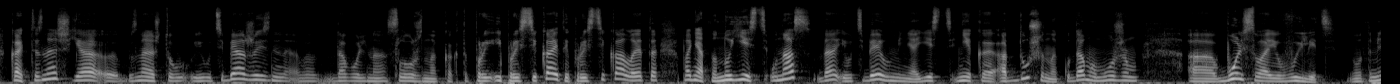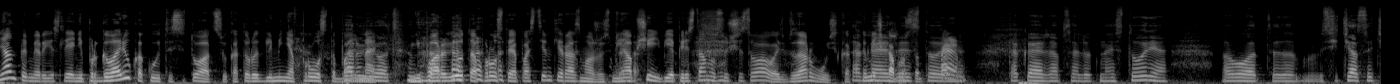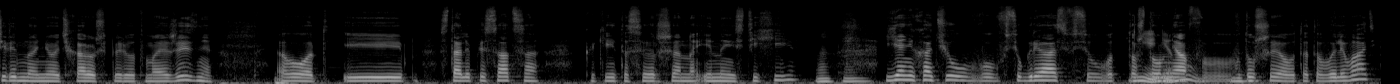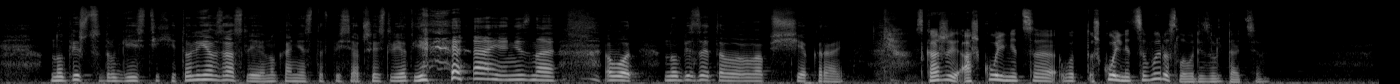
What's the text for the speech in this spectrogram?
Кать, ты знаешь, я э, знаю, что и у тебя жизнь э, довольно сложно как-то про- и проистекает, и проистекала, это понятно. Но есть у нас, да, и у тебя, и у меня есть некая отдушина, куда мы можем э, боль свою вылить. Вот у меня, например, если я не проговорю какую-то ситуацию, которая для меня просто больная, Порвёт, не да. порвет, а просто я по стенке размажусь. Меня вообще, я перестану существовать, взорвусь, как Такая хомячка же просто. история. Такая же абсолютная история. Вот. э, Сейчас очередной не очень хороший период в моей жизни. Вот. И стали писаться какие-то совершенно иные стихи. Мгм. Я не хочу всю грязь, всю вот то, Не, что у не, меня ну, в, в душе вот это выливать, но пишутся другие стихи. То ли я взрослею, наконец-то, в 56 лет, я, я не знаю. Вот. Но без этого вообще край. Скажи, а школьница, вот школьница выросла в результате?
